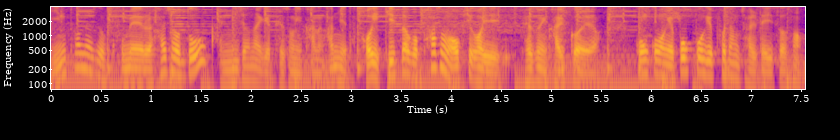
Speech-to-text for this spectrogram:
인터넷에서 구매를 하셔도 안전하게 배송이 가능합니다. 거의 비싸고 파손 없이 거의 배송이 갈 거예요. 꼼꼼하게 뽁뽁이 포장 잘 돼 있어서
